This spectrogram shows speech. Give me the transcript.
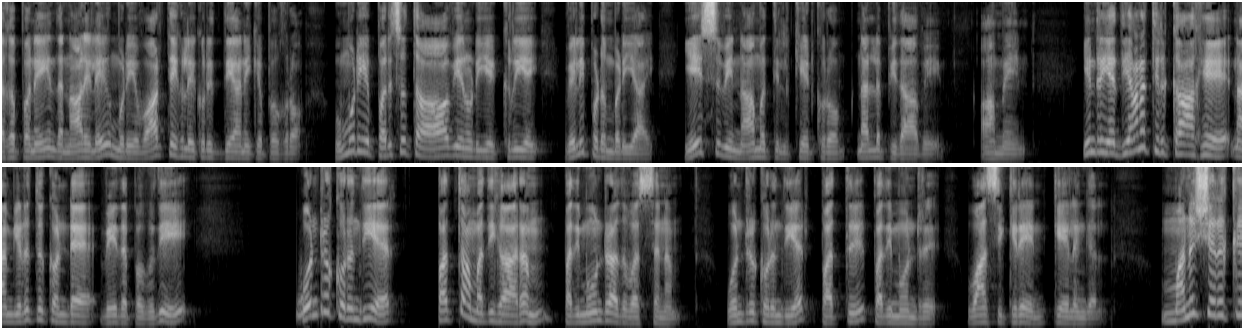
தகப்பனே இந்த நாளிலே உம்முடைய வார்த்தைகளை குறித்து தியானிக்கப் போகிறோம். உம்முடைய பரிசுத்த ஆவியனுடைய கிரியை வெளிப்படும்படியாய் இயேசுவின் நாமத்தில் கேட்கிறோம். நல்ல பிதாவே ஆமேன். இன்றைய தியானத்திற்காக நாம் எடுத்துக்கொண்ட வேத பகுதி ஒன்று குருந்தியர் பத்தாம் அதிகாரம் பதிமூன்றாவது வசனம். ஒன்று கொருந்தியர் பத்து பதிமூன்று. வாசிக்கிறேன் கேளுங்கள். மனுஷருக்கு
